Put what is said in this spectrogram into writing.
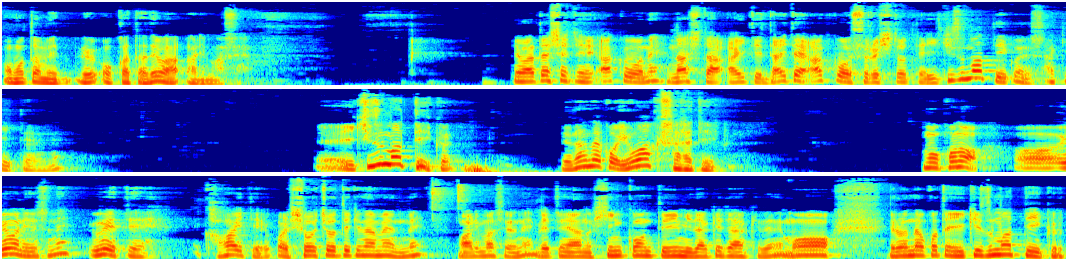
求めるお方ではありません。で私たちに悪をね、なした相手、大体悪をする人って行き詰まっていくんです。さっき言ったようにね。え行き詰まっていく。で、だんだんこう弱くされていく。もうこのようにですね、飢えて乾いている。これ象徴的な面ね、もありますよね。別にあの貧困という意味だけじゃなくてね、もういろんなことに行き詰まっていく。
